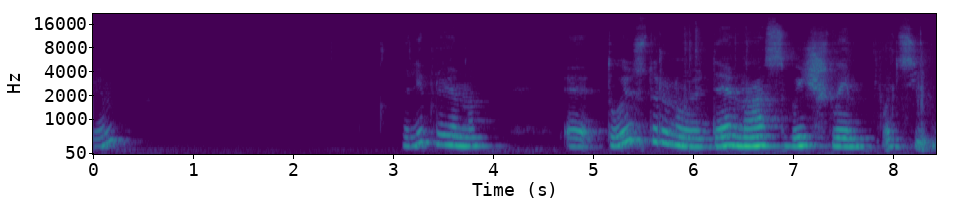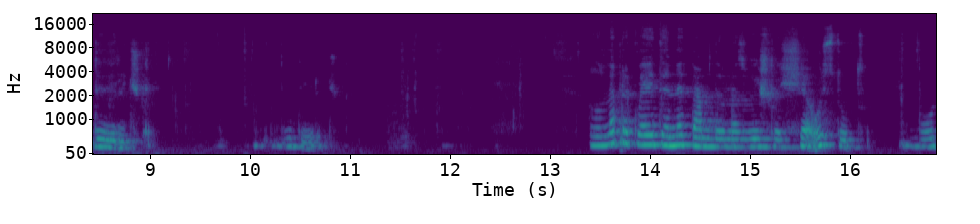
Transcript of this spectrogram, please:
Наліплюємо. Наліплюємо на е, тою стороною, де в нас вийшли оці дирочки. Дві дирочки. Головне приклеїти не там, де у нас вийшли ще ось тут. Бо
